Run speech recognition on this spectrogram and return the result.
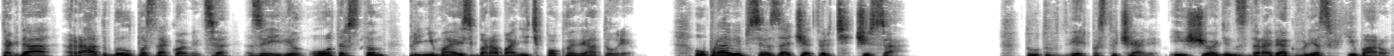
«Тогда рад был познакомиться», — заявил Уотерстон, принимаясь барабанить по клавиатуре. «Управимся за четверть часа». Тут в дверь постучали, и еще один здоровяк влез в хибару,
